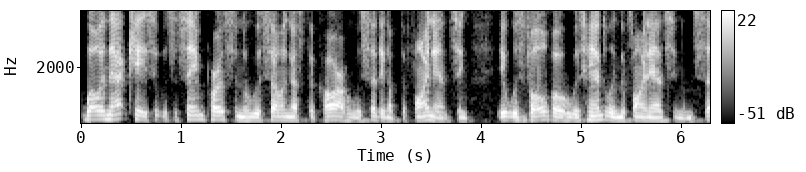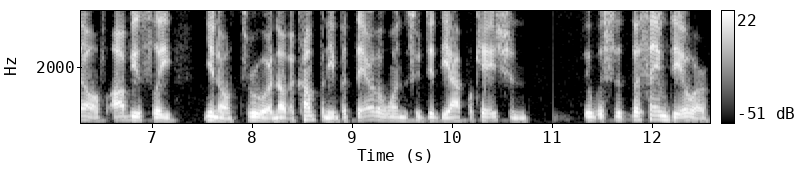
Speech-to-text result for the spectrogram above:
Well, in that case, it was the same person who was selling us the car who was setting up the financing. It was Volvo who was handling the financing themselves. Obviously, you know, through another company, but they're the ones who did the application. It was the same dealer.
